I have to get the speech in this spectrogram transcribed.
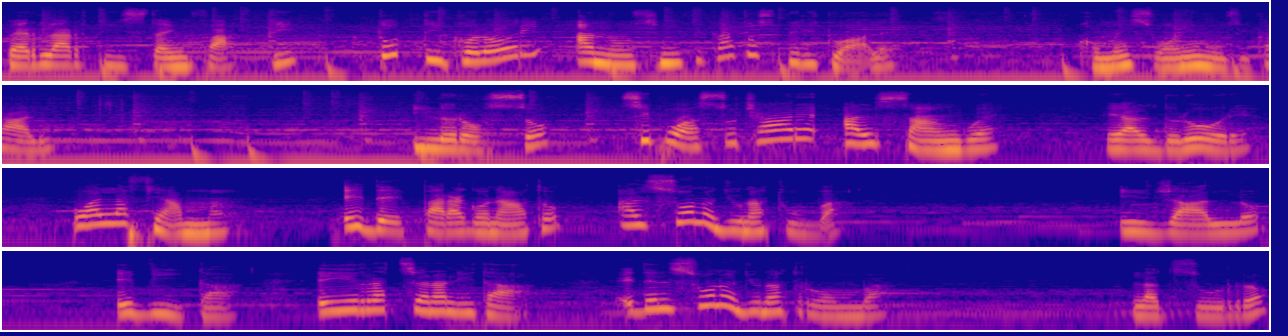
Per l'artista, infatti, tutti i colori hanno un significato spirituale, come i suoni musicali. Il rosso si può associare al sangue e al dolore o alla fiamma ed è paragonato al suono di una tuba. Il giallo è vita e irrazionalità ed è il suono di una tromba. L'azzurro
